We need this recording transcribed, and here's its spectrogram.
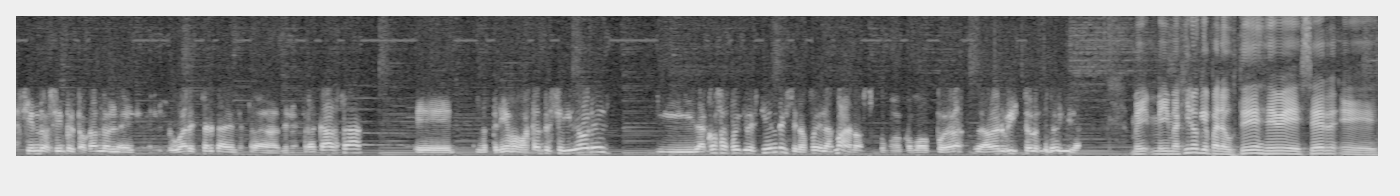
haciendo siempre tocando en, lugares cerca de nuestra de nuestra casa. Eh, teníamos bastantes seguidores y la cosa fue creciendo y se nos fue de las manos, como, como podrás haber visto el otro día. Me, me imagino que para ustedes debe ser, eh,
